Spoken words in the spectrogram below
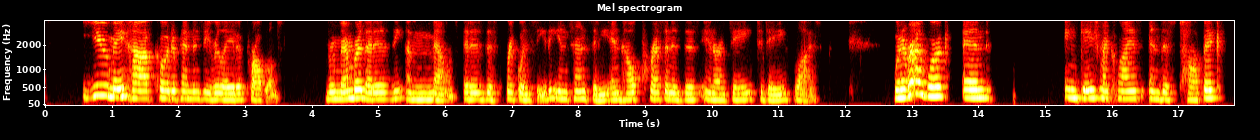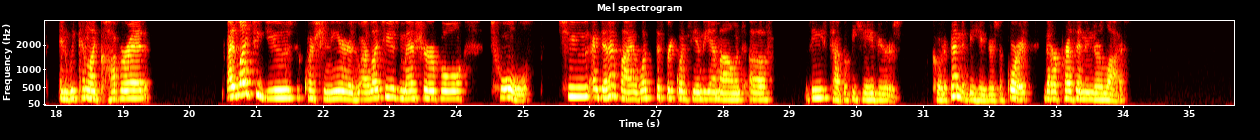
you may have codependency related problems. Remember that is the amount, it is the frequency, the intensity, and how present is this in our day to day lives. Whenever I work and engage my clients in this topic and we can like cover it, I like to use questionnaires, I like to use measurable tools to identify what's the frequency and the amount of these type of behaviors codependent behaviors, of course, that are present in their lives.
